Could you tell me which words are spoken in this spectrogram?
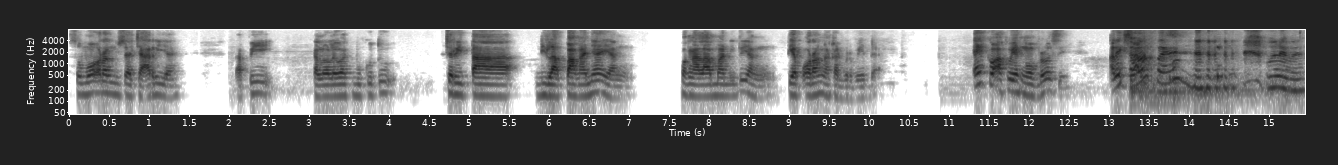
semua orang bisa cari ya. Tapi kalau lewat buku tuh cerita di lapangannya yang pengalaman itu yang tiap orang akan berbeda. Eh kok aku yang ngobrol sih? Alexa? Apa? Boleh, Bang.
